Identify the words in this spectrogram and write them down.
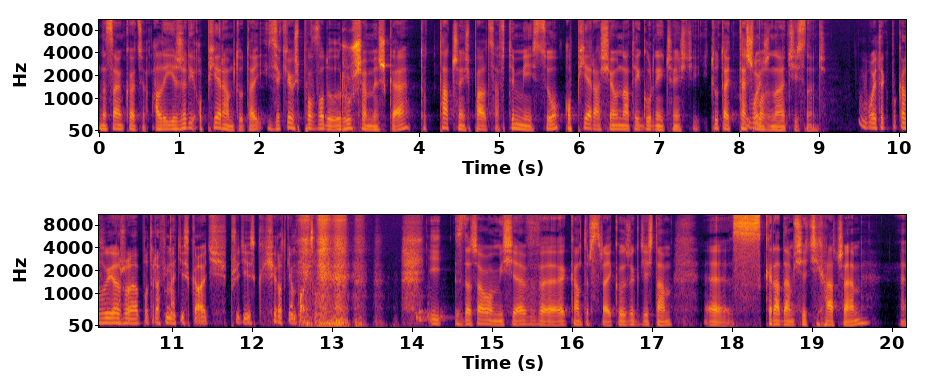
Na samym końcu, ale jeżeli opieram tutaj i z jakiegoś powodu ruszę myszkę, to ta część palca w tym miejscu opiera się na tej górnej części i tutaj też Woj... można nacisnąć. Wojtek pokazuje, że potrafi naciskać przycisk środkiem palca. I zdarzało mi się w Counter-Strike'u, że gdzieś tam e, skradam się cichaczem, e,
